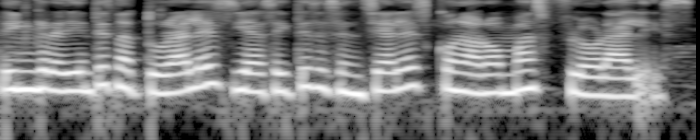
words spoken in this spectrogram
de ingredientes naturales y aceites esenciales con aromas florales.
